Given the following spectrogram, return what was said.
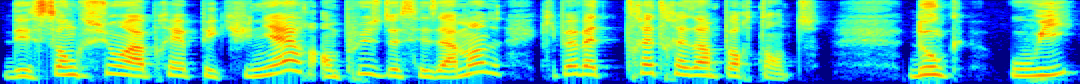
des sanctions après pécuniaires, en plus de ces amendes, qui peuvent être très très importantes. Donc oui,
